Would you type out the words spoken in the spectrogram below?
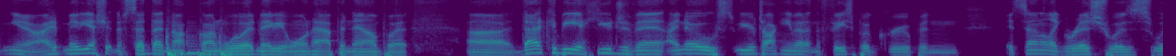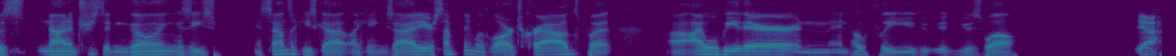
you know, I maybe I shouldn't have said that. Knock on wood. Maybe it won't happen now, but uh, that could be a huge event. I know you were talking about it in the Facebook group, and it sounded like Rich was was not interested in going because he's. It sounds like he's got like anxiety or something with large crowds, but uh, I will be there, and and hopefully you you as well. Yeah,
